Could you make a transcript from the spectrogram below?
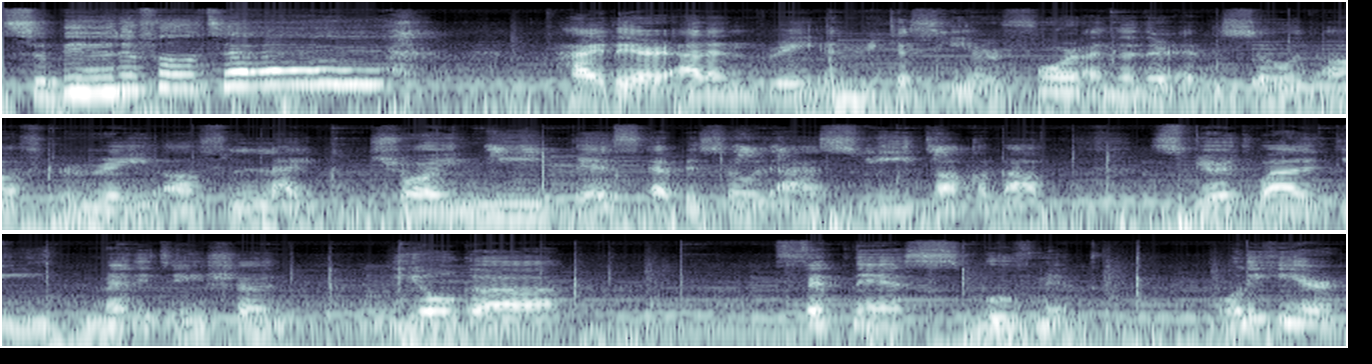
It's a beautiful day. Hi there, Alan Ray Enriquez here for another episode of Ray of Light. Join me this episode as we talk about spirituality, meditation, yoga, fitness, movement. Only here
